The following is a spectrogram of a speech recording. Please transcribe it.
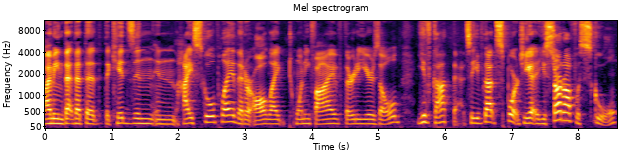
I mean that that the the kids in in high school play that are all like 25, 30 years old. You've got that. So you've got sports. You got, you start off with school.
